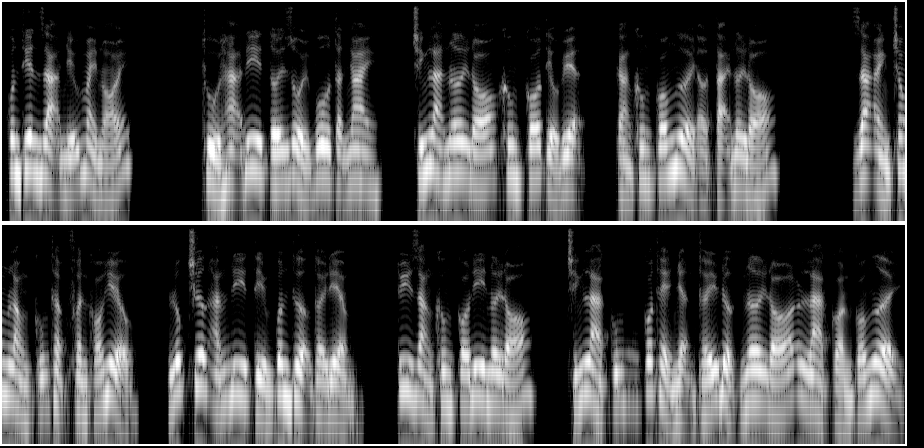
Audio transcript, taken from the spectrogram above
Quân thiên dạ nhíu mày nói. Thủ hạ đi tới rồi vô tận ngay, chính là nơi đó không có tiểu viện, càng không có người ở tại nơi đó. Dạ ảnh trong lòng cũng thập phần khó hiểu, lúc trước hắn đi tìm quân thượng thời điểm, tuy rằng không có đi nơi đó, chính là cũng có thể nhận thấy được nơi đó là còn có người,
